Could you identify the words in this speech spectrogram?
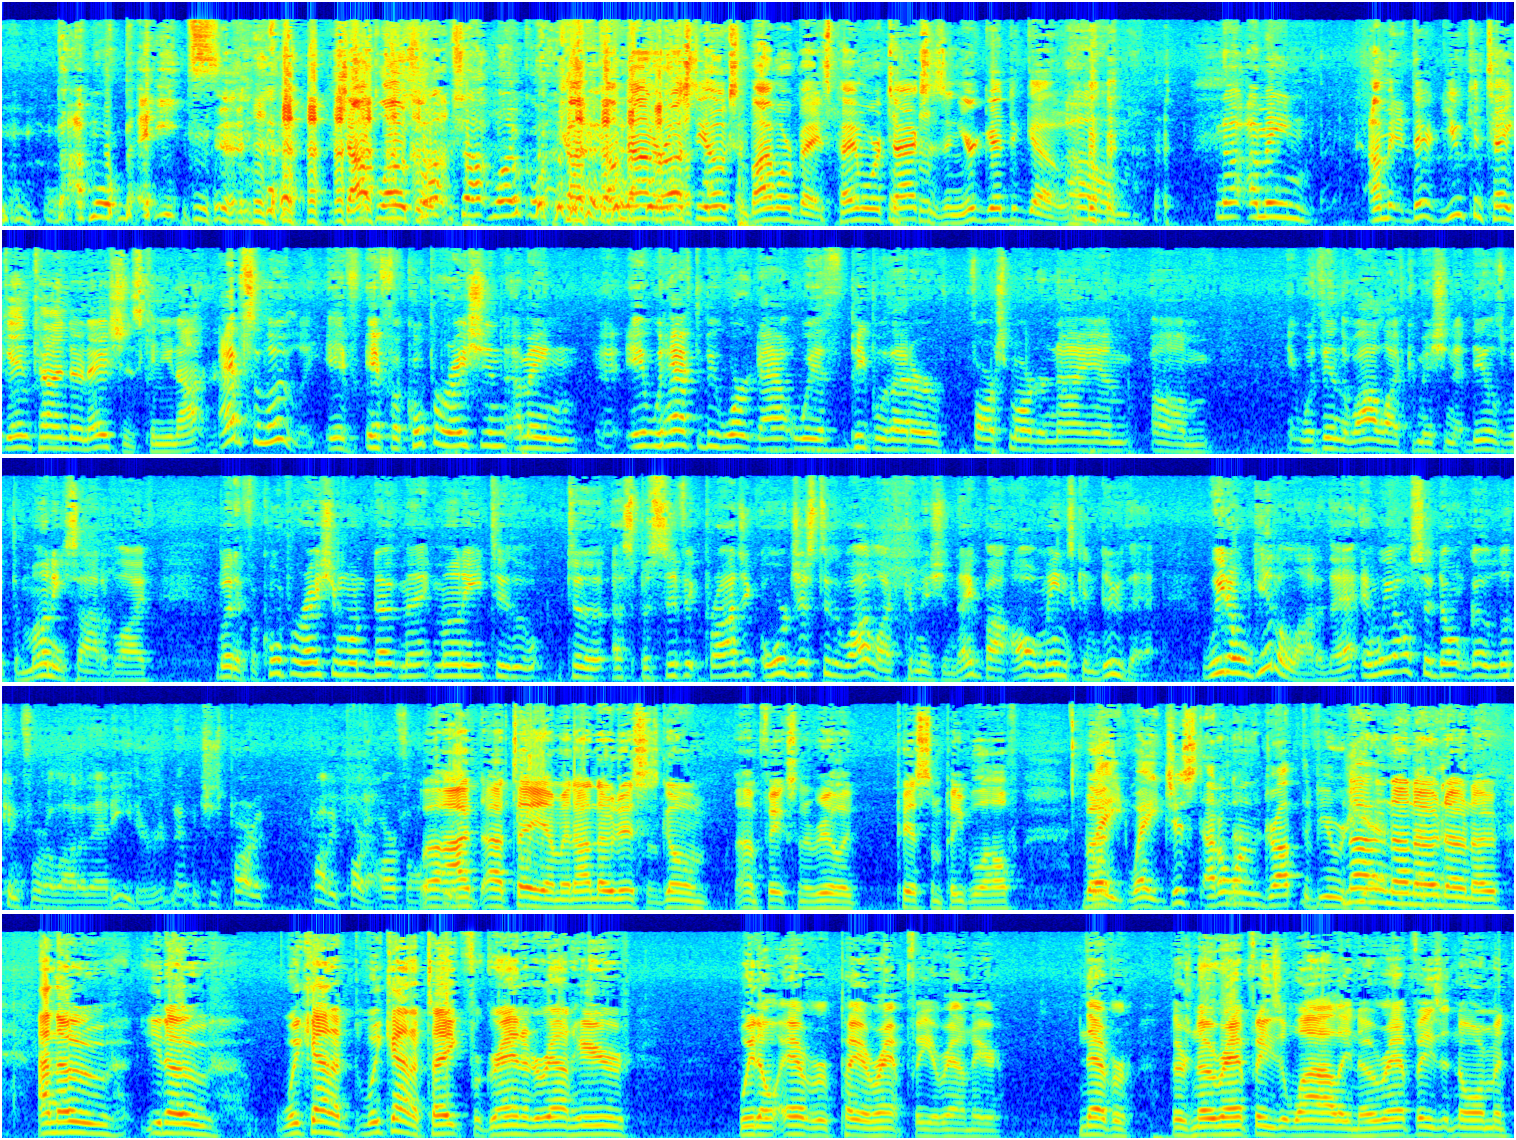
Buy more baits. Shop local. shop, shop local. come, come down to Rusty Hooks and buy more baits, pay more taxes, and you're good to go. um, no, I mean I mean, there, you can take in-kind donations, can you not? Absolutely. If if a corporation, I mean, it would have to be worked out with people that are far smarter than I am um, within the Wildlife Commission that deals with the money side of life. But if a corporation wanted to donate money to the, to a specific project or just to the Wildlife Commission, they by all means can do that. We don't get a lot of that, and we also don't go looking for a lot of that either, which is part of probably part of our fault. Well, too. I I tell you, I mean, I know this is going. I'm fixing to really piss some people off. But wait, wait, just I don't want to drop the viewers no, yet. no, no, no, no. I know. You know, we kind of we kind of take for granted around here. We don't ever pay a ramp fee around here. Never. There's no ramp fees at Wylie. No ramp fees at Norman.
